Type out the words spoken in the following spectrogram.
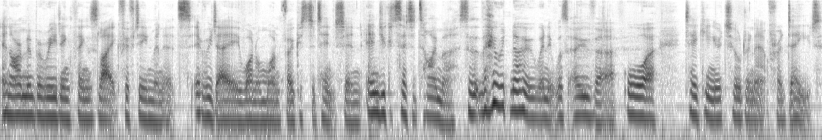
And I remember reading things like 15 minutes every day, one on one focused attention, and you could set a timer so that they would know when it was over, or taking your children out for a date,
